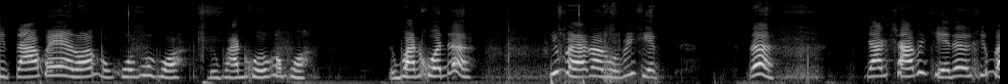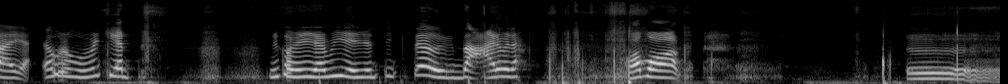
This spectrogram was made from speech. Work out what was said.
ติดตามแค่ร้อยของคนพอพอหนึ่งพันคนก็พอหนึ่งพันคนเด้อพี่แฝดเราหลุดไม่เขียนเด้อยากช้าไม่เขียนเด้อขึ้นไปอะแล้วหลุดไม่เขียนนี่ก็ไม่ยังไม่เห็นจะติ๊กเตอร์ด่าเลยนะขอบอกเออ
